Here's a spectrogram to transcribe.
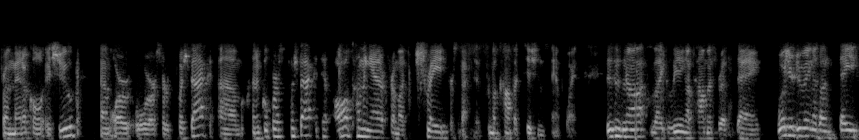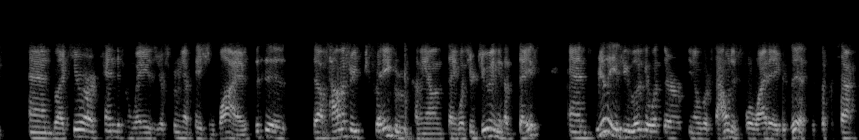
from a medical issue um, or or sort of pushback, um, clinical pushback. They're all coming at it from a trade perspective, from a competition standpoint. This is not like leading optometrists saying, what you're doing is unsafe and like here are 10 different ways you're screwing up patients' lives. This is the optometry trade group coming out and saying what you're doing is unsafe. And really, if you look at what they're, you know, were founded for, why they exist, is to protect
